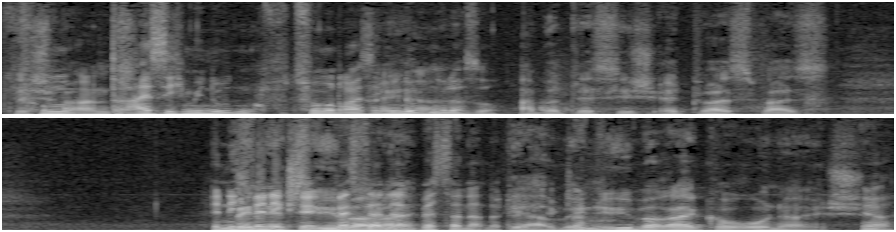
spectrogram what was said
das ist 35 Wahnsinn. 30 Minuten, 35 Minuten ja, oder so. Aber das ist etwas, was Äh, Nicht Wenn Wenningstedt, Westerland, überall- Westerland natürlich. Ja, wenn überall Corona ist Ja.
